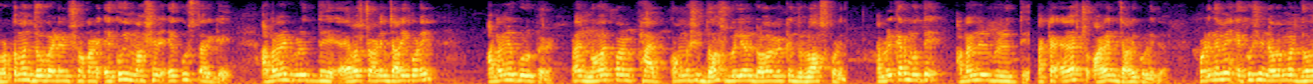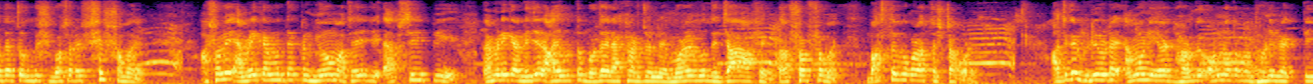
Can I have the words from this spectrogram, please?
বর্তমান জো বাইডেন সরকার একই মাসের একুশ তারিখে আদানির বিরুদ্ধে অ্যারেস্ট ওয়ারেন্ট জারি করে আদানি গ্রুপের প্রায় নয় পয়েন্ট ফাইভ কম বেশি দশ বিলিয়ন ডলারের কিন্তু লস করে দেয়। আমেরিকার মধ্যে আদানির বিরুদ্ধে একটা অ্যারেস্ট ওয়ারেন্ট জারি করে দেয়। পরিণামে একুশে নভেম্বর দু হাজার চব্বিশ বছরের শেষ সময়ে আসলে আমেরিকার মধ্যে একটা নিয়ম আছে যে এফসিপিএ আমেরিকা নিজের আধিপত্য বজায় রাখার জন্য মনের মধ্যে যা আসে তা সবসময় বাস্তবে করার চেষ্টা করে। আজকের ভিডিওটা এমনই এক ভারতের অন্যতম ধনী ব্যক্তি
